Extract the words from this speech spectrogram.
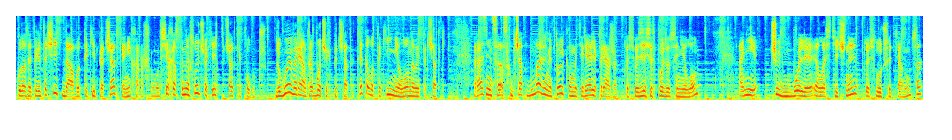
куда-то перетащить, да, вот такие перчатки, они хорошо. Во всех остальных случаях есть перчатки получше. Другой вариант рабочих перчаток – это вот такие нейлоновые перчатки. Разница с хлопчатобумажными только в материале пряжи. То есть вот здесь используется нейлон, они чуть более эластичные, то есть лучше тянутся.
